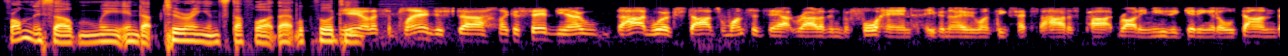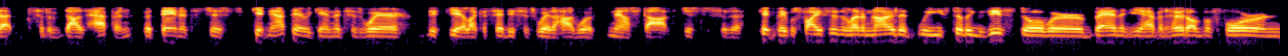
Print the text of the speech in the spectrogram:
from this album. We end up touring and stuff like that. Look forward to Yeah, well, that's the plan. Just uh, like I said, you know, the hard work starts once it's out rather than beforehand. Even though everyone thinks that's the hardest part, writing music, getting it all done, that sort of does happen. But then it's just getting out there again. This is where, this, yeah, like I said, this is where the hard work now starts. Just to sort of get in people's faces and let them know that we still exist, or we're a band that you haven't heard of before, and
